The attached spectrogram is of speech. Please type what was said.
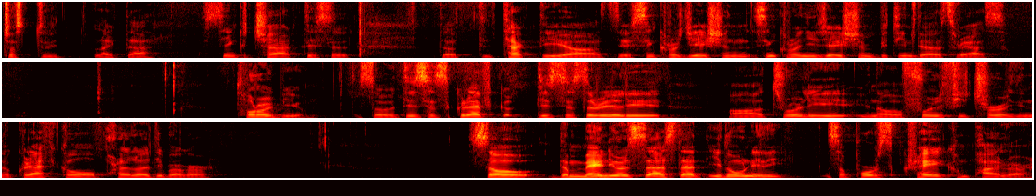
just do it like that sync check this uh, the detect the, uh, the synchronization synchronization between the threads. TotalView. So this is graphical. This is really uh, truly you know full feature you know graphical parallel debugger. So the manual says that it only supports Cray compiler.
